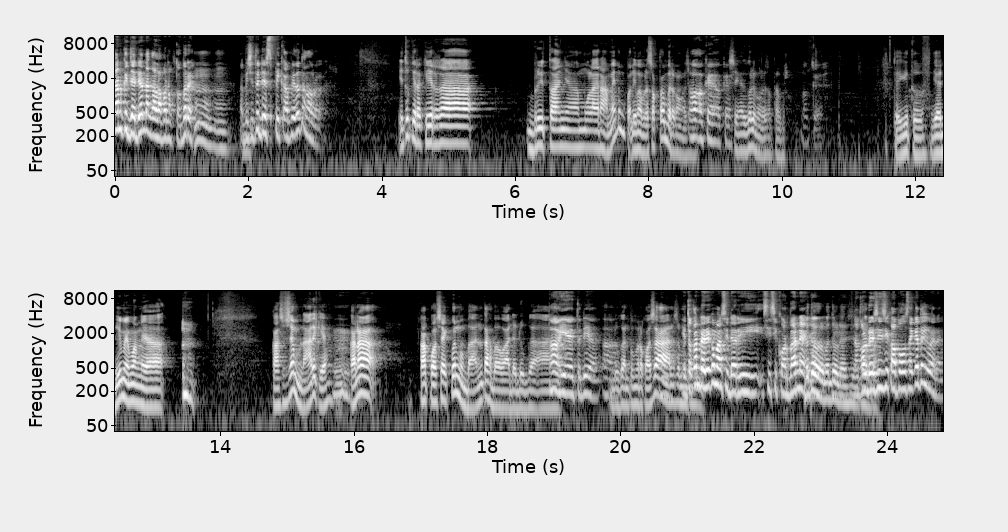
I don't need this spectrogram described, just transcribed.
Kan kejadian tanggal 8 Oktober ya. Hmm, hmm. Habis itu dia speak up itu tanggal berapa? Itu kira-kira beritanya mulai ramai itu 15 Oktober kalau nggak salah. Oh, oke oke. Seingat gue 15 Oktober. Oke. Kayak gitu. Jadi memang ya kasusnya menarik ya. Hmm. Karena Kapolsek pun membantah bahwa ada dugaan Oh iya itu dia. Ah. dugaan pemerkosaan Itu sebetulnya. kan dari masih dari sisi korbannya kan? betul, betul dari Nah sisi kalau dari sisi Kapolsek itu gimana?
